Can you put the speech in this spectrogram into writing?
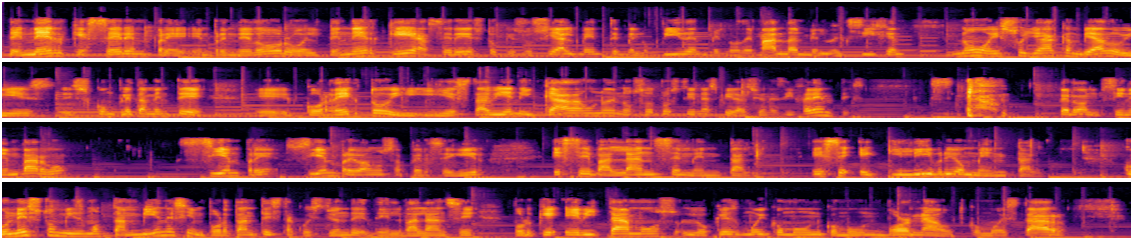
tener que ser emprendedor o el tener que hacer esto que socialmente me lo piden, me lo demandan, me lo exigen. No, eso ya ha cambiado y es, completamente eh, correcto y, está bien y cada uno de nosotros tiene aspiraciones diferentes. Perdón, sin embargo, siempre, siempre vamos a perseguir ese balance mental, ese equilibrio mental. Con esto mismo también es importante esta cuestión del balance porque evitamos lo que es muy común como un burnout, como estar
